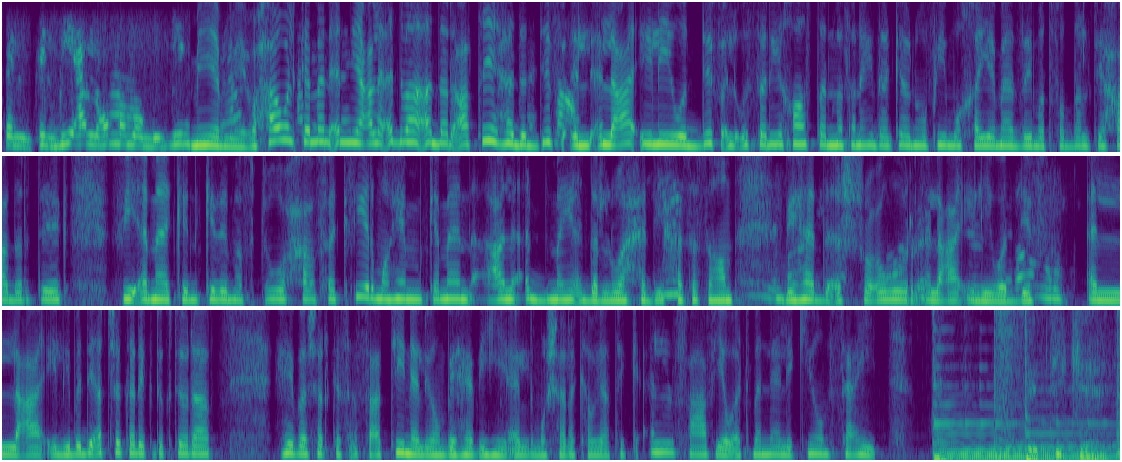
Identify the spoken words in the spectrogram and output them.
في البيئة اللي هم موجودين فيها. 100% وحاول كمان إني على قد ما أقدر أعطيه هذا الدفء نعم. العائلي والدفء الأسري خاصة مثلا إذا كانوا في مخيمات زي ما تفضلتي حضرتك في أماكن كذا مفتوحة فكثير مهم كمان على قد ما يقدر الواحد يحسسهم بهذا الشعور العائلي والدفء العائلي. بدي أتشكرك دكتورة هبة شركس أسعدتينا اليوم بهذه المشاركة ويعطيك ألف عافية وأتمنى لك يوم سعيد. اتكات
